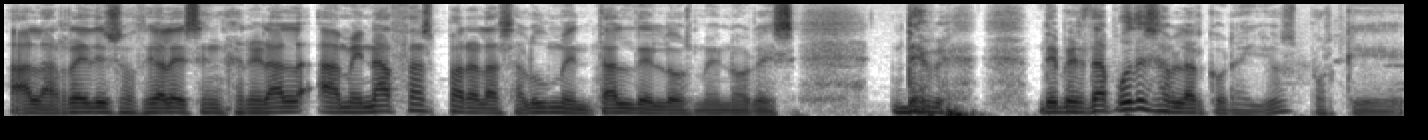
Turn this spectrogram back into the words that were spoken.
a las redes sociales en general amenazas para la salud mental de los menores. ¿De, verdad puedes hablar con ellos? Porque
